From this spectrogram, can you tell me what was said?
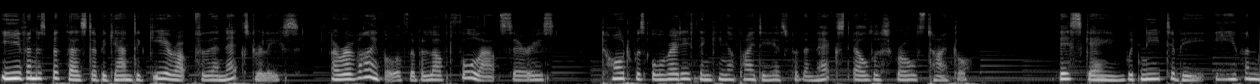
Even as Bethesda began to gear up for their next release, a revival of the beloved Fallout series, Todd was already thinking up ideas for the next Elder Scrolls title. This game would need to be even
